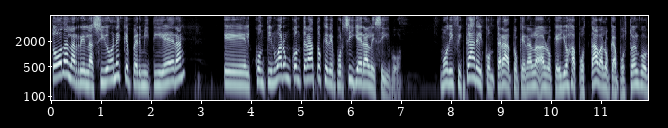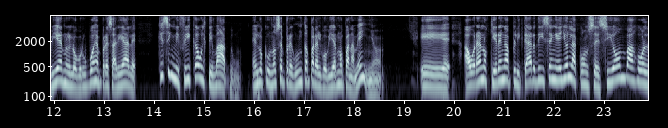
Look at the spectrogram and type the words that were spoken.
todas las relaciones que permitieran el continuar un contrato que de por sí ya era lesivo modificar el contrato, que era a lo que ellos apostaban, lo que apostó el gobierno y los grupos empresariales. ¿Qué significa ultimátum? Es lo que uno se pregunta para el gobierno panameño. Eh, ahora nos quieren aplicar, dicen ellos, la concesión bajo el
